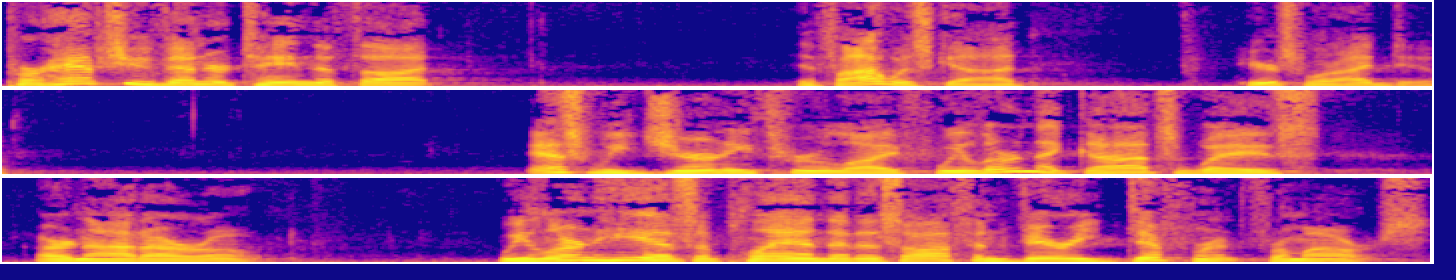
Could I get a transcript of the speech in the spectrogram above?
Perhaps you've entertained the thought if I was God, here's what I'd do. As we journey through life, we learn that God's ways are not our own. We learn He has a plan that is often very different from ours.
